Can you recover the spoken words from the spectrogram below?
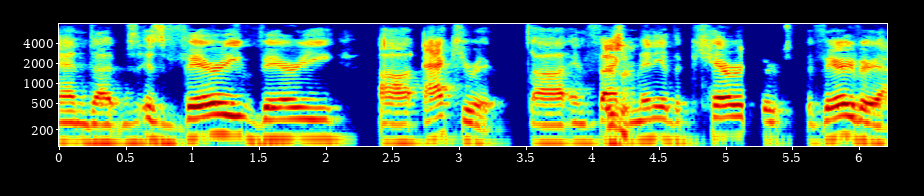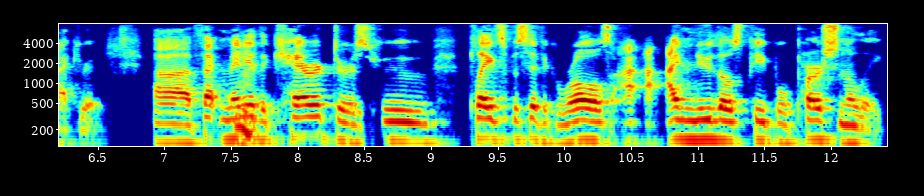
and uh, is very very accurate Uh, in fact, many of the characters, very, very accurate. Uh, in fact, many mm. of the characters who played specific roles, I, I knew those people personally.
